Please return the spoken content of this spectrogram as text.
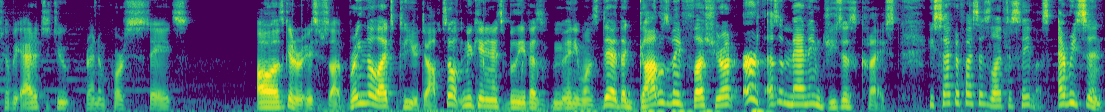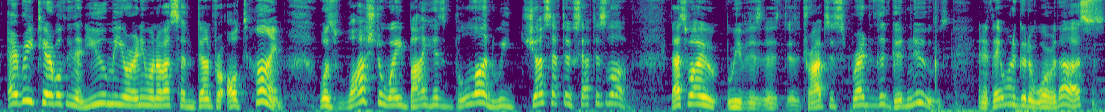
Shall be added to two random core states. Oh, let's get a research slot. Bring the light to Utah. So, New Canaanites believe, as many once did, that God was made flesh here on earth as a man named Jesus Christ. He sacrificed his life to save us. Every sin, every terrible thing that you, me, or any one of us have done for all time was washed away by his blood. We just have to accept his love. That's why we've the tribes have spread the good news. And if they want to go to war with us,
